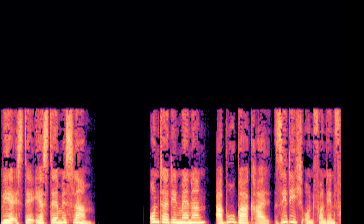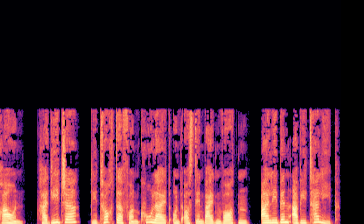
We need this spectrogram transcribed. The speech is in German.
wer ist der Erste im Islam? Unter den Männern, Abu Bakr al-Siddiq und von den Frauen, Khadija, die Tochter von Kulayt und aus den beiden Worten, Ali bin Abi Talib.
